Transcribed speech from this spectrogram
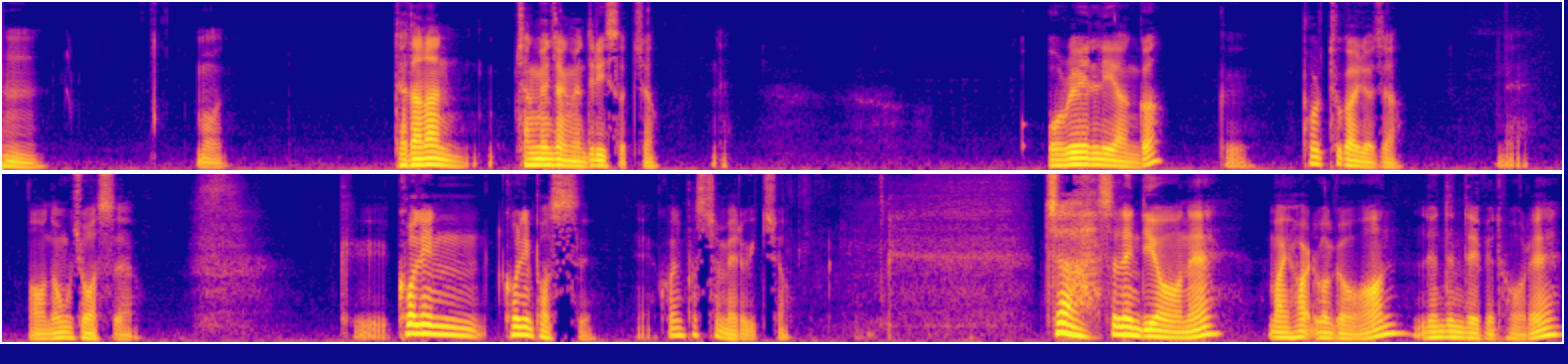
음. 뭐 대단한 장면 장면들이 있었죠. 네. 오렐리안가 그 포르투갈 여자. 네. 어 너무 좋았어요. 그 콜린 콜린 퍼스. 네, 콜린 퍼스 참 매력 있죠. 자, 슬린 디온의 My Heart Will Go On, 린든 데이비드 홀의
